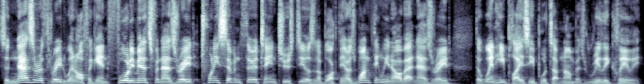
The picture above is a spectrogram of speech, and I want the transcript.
So Nazareth Reid went off again. 40 minutes for Naz Reid, 27 13, two steals and a block. Now, there's one thing we know about Naz that when he plays, he puts up numbers really clearly.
